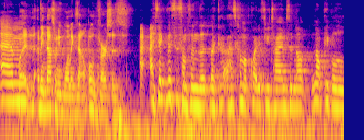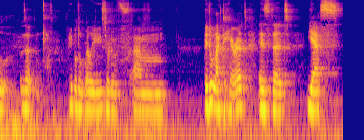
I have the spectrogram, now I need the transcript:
Um, but I mean, that's only one example versus I I think this is something that like has come up quite a few times that not not people that people don't really sort of um, they don't like to hear it is that yes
